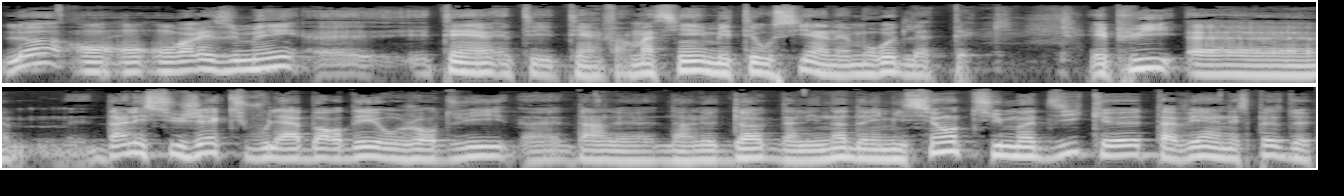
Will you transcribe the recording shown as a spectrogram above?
là, on, va résumer. Euh, t'es un, un pharmacien, mais t'es aussi un amoureux de la tech. Et puis, euh, dans les sujets que tu voulais aborder aujourd'hui euh, dans le dans le doc, dans les notes de l'émission, tu m'as dit que tu avais un espèce de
